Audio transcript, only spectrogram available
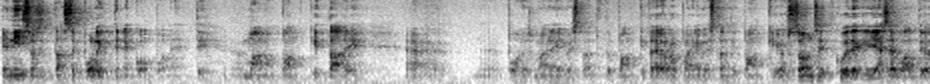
ja niissä on sitten taas se poliittinen komponentti, Maailmanpankki tai Pohjoismainen investointipankki tai Euroopan investointipankki, jossa on sitten kuitenkin jäsenvaltio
